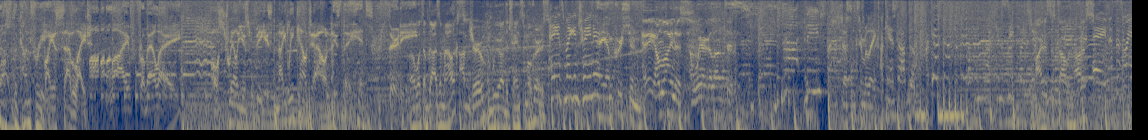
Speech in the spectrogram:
across the country via satellite. Live from LA. Australia's biggest nightly countdown is the Hits 30. Uh, what's up, guys? I'm Alex. I'm Drew. And we are the Chainsmokers. Hey, it's Meghan Trainor. Hey, I'm Christian. Hey, I'm Linus. And we're Galantis. Justin Timberlake. I can't stop them. I can't stop them. I can see but you. Hi, this is Calvin Harris. Hey, this is Rihanna.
